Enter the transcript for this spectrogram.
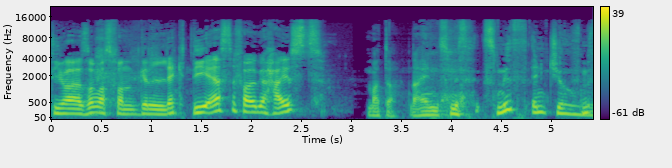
Die war sowas von geleckt. Die erste Folge heißt Matta. Nein, Smith, Smith and Jones. Smith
